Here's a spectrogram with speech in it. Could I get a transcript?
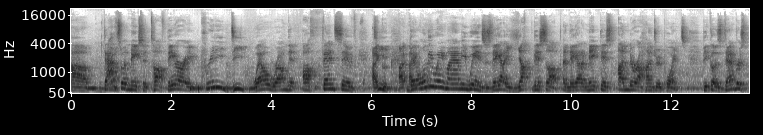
Um, that's what makes it tough. They are a pretty deep, well-rounded offensive team. agree. I- the I- only way Miami wins is they got to yuck this up and they got to make this under hundred points because Denver's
